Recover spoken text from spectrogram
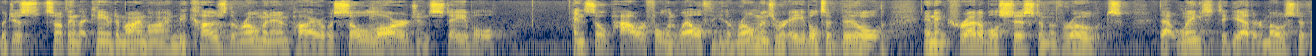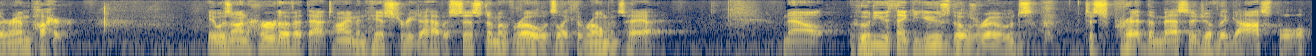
but just something that came to my mind. Because the Roman Empire was so large and stable, and so powerful and wealthy, the Romans were able to build an incredible system of roads that linked together most of their empire. It was unheard of at that time in history to have a system of roads like the Romans had. Now, who do you think used those roads to spread the message of the gospel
